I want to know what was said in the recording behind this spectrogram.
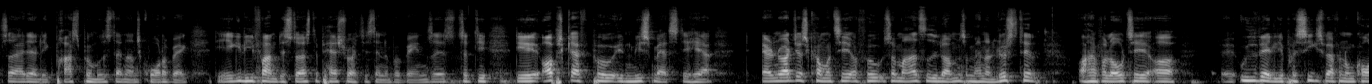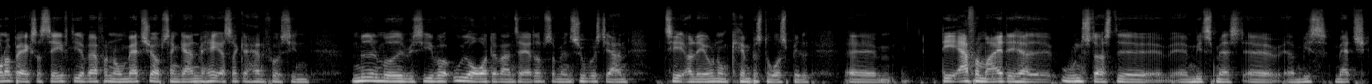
så er det at lægge pres på modstanderens quarterback. Det er ikke ligefrem det største pass rush, de sender på banen. Så, så de, det er opskrift på en mismatch, det her. Aaron Rodgers kommer til at få så meget tid i lommen, som han har lyst til, og han får lov til at øh, udvælge præcis, hvad for nogle cornerbacks og safety, og hvad for nogle matchups han gerne vil have, og så kan han få sin middelmåde receiver, ud over Davante Adams, som er en superstjerne, til at lave nogle kæmpe store spil. Øhm, det er for mig det her øh, ugens største øh, mismatch, øh, eller mismatch,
